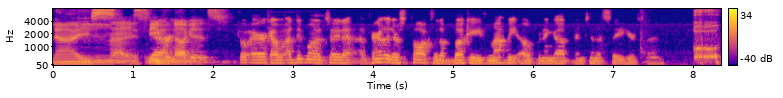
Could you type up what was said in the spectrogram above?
nice. Nice. Beaver Yeah. Nuggets. So Eric, I, I did want to tell you that apparently there's talks that a Buc-ee's might be opening up in Tennessee here soon.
